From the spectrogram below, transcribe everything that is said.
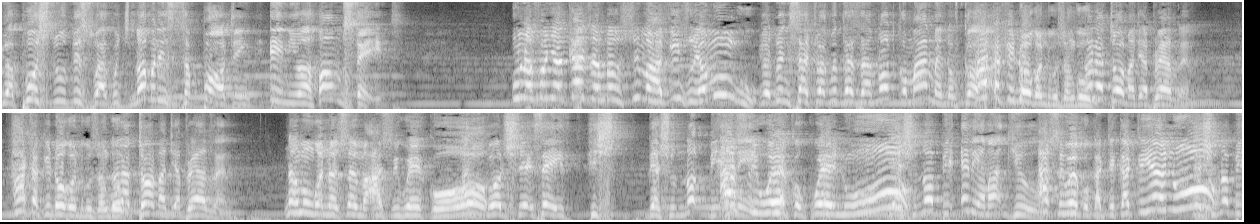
you are pushed through this work which nobody is supporting in your home state. Unafanya kazi ambayo si maagizo ya mungu You are doing such work with that are not commandment of God. hata kidogo ndugu zangu Not at all, my dear brethren. hata kidogo ndugu zangu Not at all, my dear brethren. na mungu anasema And asiweko God sh- says he sh- there should not be any. asiweko kwenu There should not be any among you. asiweko katikati There should not be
